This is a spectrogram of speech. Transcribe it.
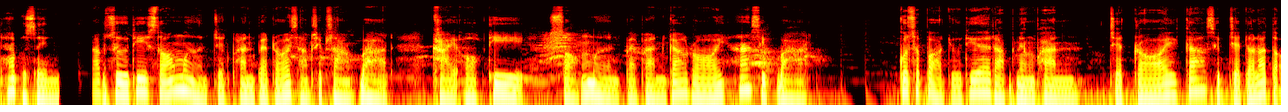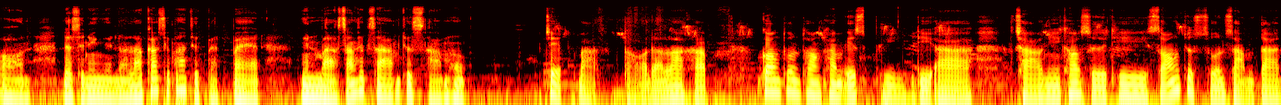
96.5%รับซื้อที่ 27,833 บาท ขายออกที่ 28,950 บาทกดสปอร์ตอยู่ที่ระดับ 1,797 ดอลลาร์ต่อออนดัชนีเงินดอลลาร์95.88 เงินบาท 33.36 7 บาทต่อดอลลาร์ครับ กองทุนทองคำ SPDR เช้านี้เข้าซื้อที่ 2.03 ตัน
